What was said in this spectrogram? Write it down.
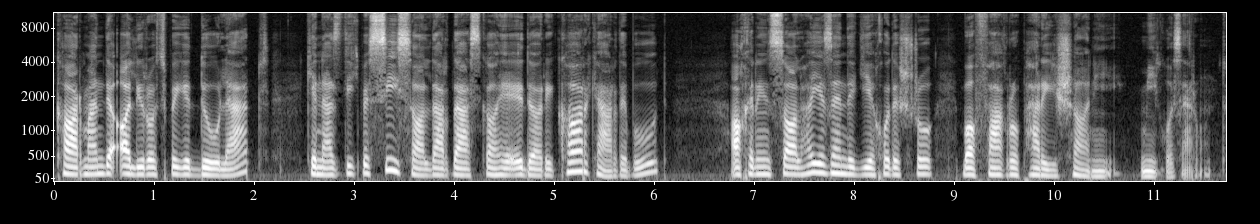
کارمند عالی رتبه دولت که نزدیک به سی سال در دستگاه اداری کار کرده بود آخرین سالهای زندگی خودش رو با فقر و پریشانی میگذروند.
